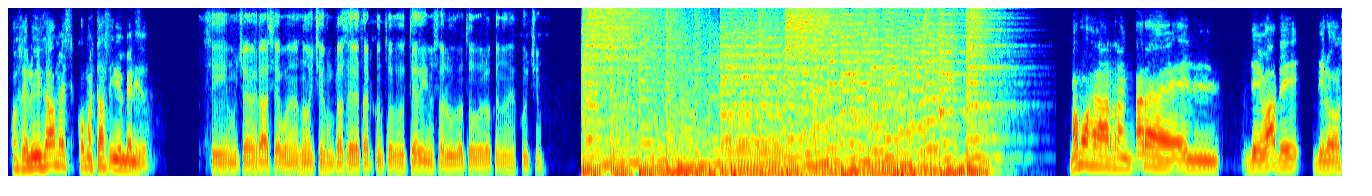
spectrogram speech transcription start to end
José Luis Gámez. ¿Cómo estás y bienvenido? Sí, muchas gracias, buenas noches, un placer estar con todos ustedes y un saludo a todos los que nos escuchan. Vamos a arrancar el debate de los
